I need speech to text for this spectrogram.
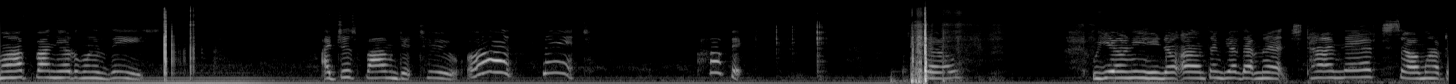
gonna have to find the other one of these. I just found it too. Oh, plant. Perfect. So, we only, you know, I don't think we have that much time left, so I'm gonna have to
